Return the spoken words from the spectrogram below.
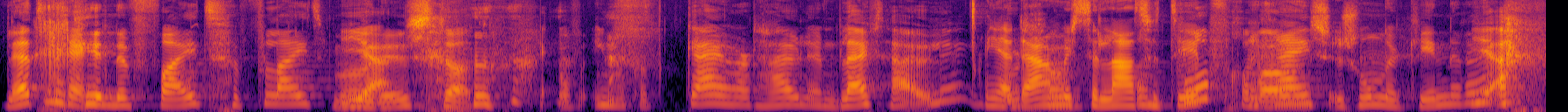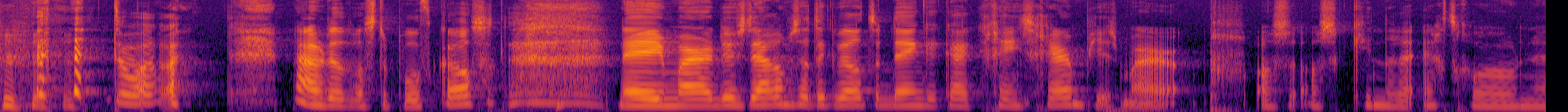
letterlijk gek. in de fight-flight modus. Ja, dat. Of iemand gaat keihard huilen en blijft huilen. Ja, daarom is de laatste tip, gewoon. reis zonder kinderen. Ja. nou, dat was de podcast. Nee, maar dus daarom zat ik wel te denken, kijk, geen schermpjes. Maar pff, als, als kinderen echt gewoon, eh,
